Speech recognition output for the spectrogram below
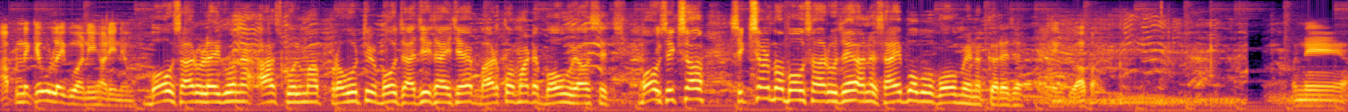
આપને કેવું લાગ્યું આ નિહાળીને એમ? બહુ સારું લાગ્યું ને આ સ્કૂલમાં પ્રવૃત્તિ બહુ જાજી થાય છે. બાળકો માટે બહુ વ્યવસ્થિત બહુ શિક્ષણ શિક્ષણ પણ બહુ સારું છે અને સાહેબો બહુ બહુ મહેનત કરે છે. થેન્ક યુ આભાર. અને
